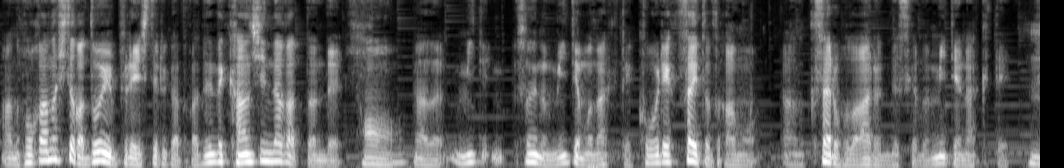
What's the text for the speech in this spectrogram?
あの、他の人がどういうプレイしてるかとか全然関心なかったんで、おあの、見て、そういうの見てもなくて、攻略サイトとかも、あの、腐るほどあるんですけど、見てなくて、うん。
